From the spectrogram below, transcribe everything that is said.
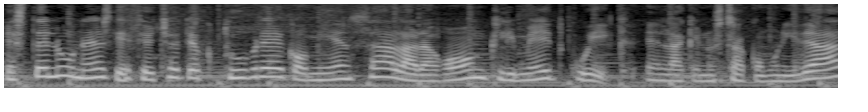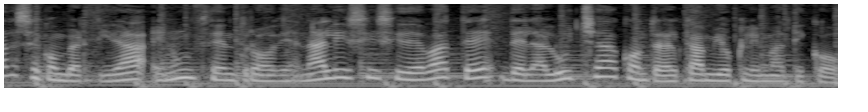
Este lunes 18 de octubre comienza la Aragón Climate Week, en la que nuestra comunidad se convertirá en un centro de análisis y debate de la lucha contra el cambio climático.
